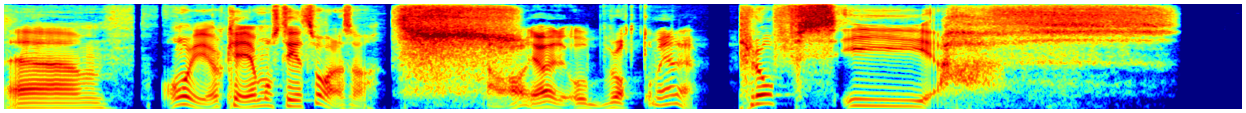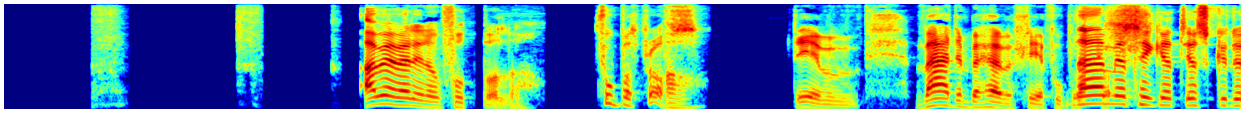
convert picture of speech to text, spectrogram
Ehm, oj, okej, jag måste ge ett svar alltså. Ja, ja och bråttom är det. Proffs i... Ja, men jag väljer nog fotboll då. Fotbollsproffs. Ja. Det är, världen behöver fler Nej, fotbollsproffs. men jag tänker att jag skulle,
